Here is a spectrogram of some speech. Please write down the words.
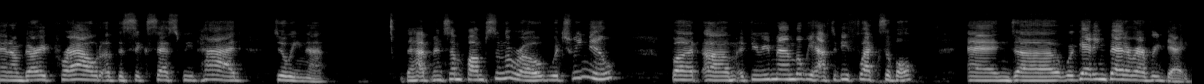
And I'm very proud of the success we've had doing that. There have been some bumps in the road, which we knew, but um, if you remember, we have to be flexible and uh, we're getting better every day.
